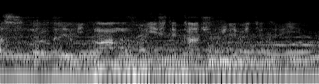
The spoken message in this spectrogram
вас. Любіть маму, їжте кашу і любіть Україну.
